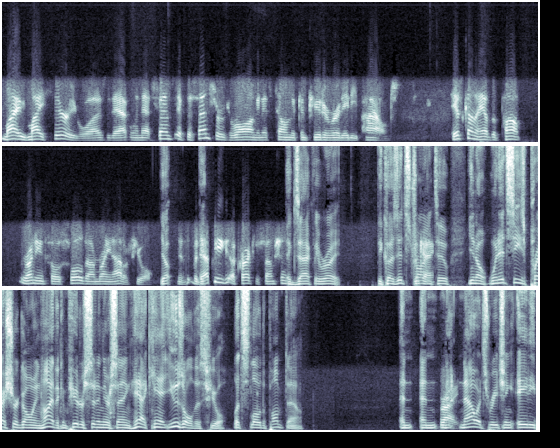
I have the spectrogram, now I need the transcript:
my my theory was that when that sense, if the sensor is wrong and it's telling the computer we're at 80 pounds, it's going to have the pump running so slow that I'm running out of fuel. Yep. Would that be a correct assumption? Exactly right. Because it's trying Okay. to, you know, when it sees pressure going high, the computer's sitting there saying, "Hey, I can't use all this fuel. Let's slow the pump down." And and Right. n- now it's reaching 80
